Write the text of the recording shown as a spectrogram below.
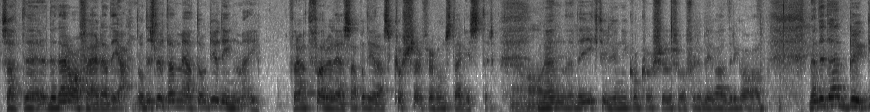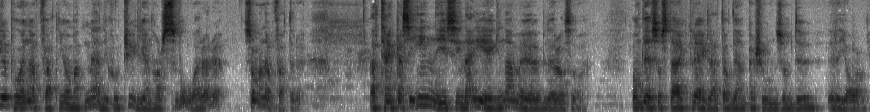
Så att eh, det där avfärdade jag. Och det slutade med att de bjöd in mig för att föreläsa på deras kurser för homestylister. Jaha. Men det gick tydligen i konkurs eller så för det blev aldrig av. Men det där bygger på en uppfattning om att människor tydligen har svårare, som man uppfattar det, att tänka sig in i sina egna möbler och så. Om det är så starkt präglat av den person som du eller jag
